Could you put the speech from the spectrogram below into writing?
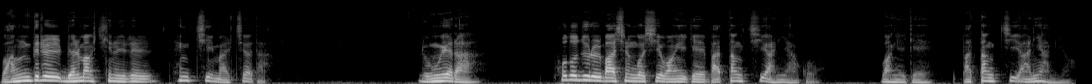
왕들을 멸망시키는 일을 행치 말지어다 르무엘아 포도주를 마시는 것이 왕에게 마땅치 아니하고 왕에게 마땅치 아니하며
